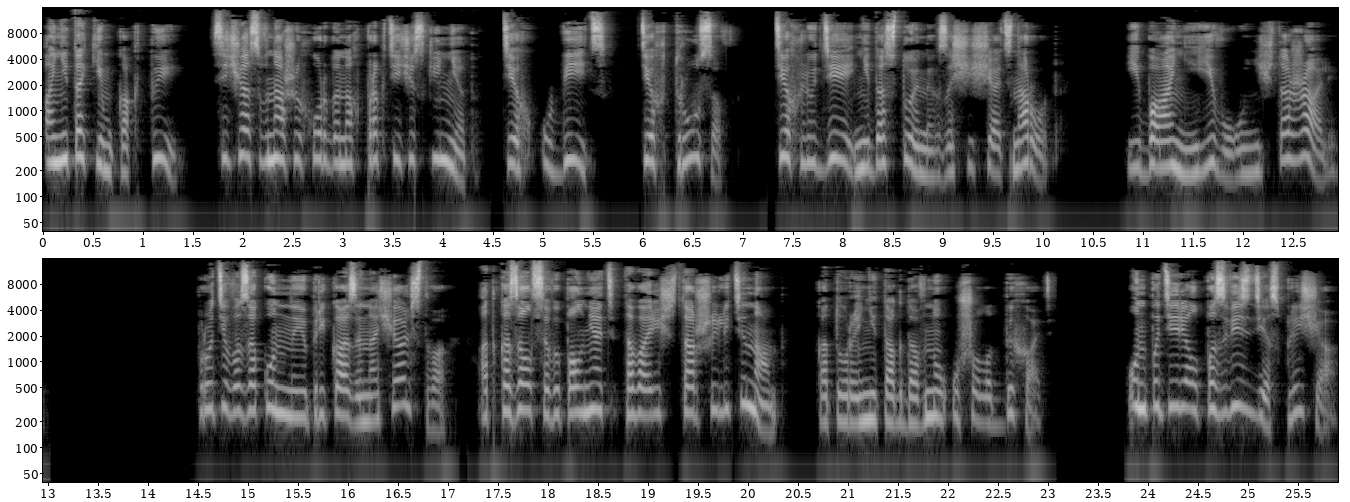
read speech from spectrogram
А не таким, как ты, сейчас в наших органах практически нет тех убийц, тех трусов, тех людей, недостойных защищать народ, ибо они его уничтожали. Противозаконные приказы начальства отказался выполнять товарищ старший лейтенант, который не так давно ушел отдыхать. Он потерял по звезде с плеча.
